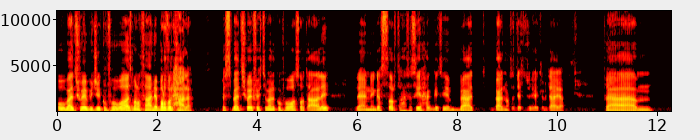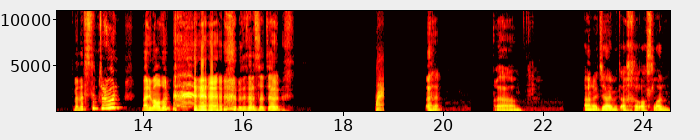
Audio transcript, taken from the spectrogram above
وبعد شوي بيجيكم فواز مرة ثانية برضو الحالة. بس بعد شوي في احتمال يكون فواز صوت عالي لأني قصرت الحساسية حقتي بعد بعد ما سجلت جزئية البداية. ف أتمنى تستمتعون. مع اني ما اظن بس أتمنى تستمتعون. أهلا. أم... أنا جاي متأخر أصلا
